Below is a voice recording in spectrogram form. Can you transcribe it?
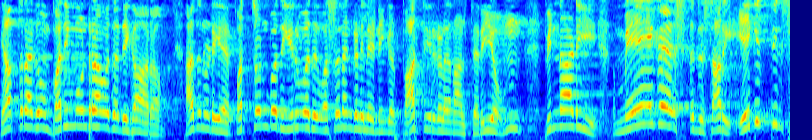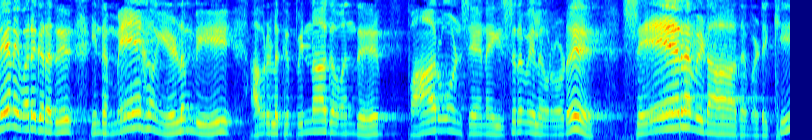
யாத்திராகவும் பதிமூன்றாவது அதிகாரம். அதனுடைய பத்தொன்பது இருபது வசனங்களிலே நீங்கள் பார்த்தீர்களானால் தெரியும். பின்னாடி மேக சாரி எகிப்தின் சேனை வருகிறது. இந்த மேகம் எழும்பி அவர்களுக்கு பின்னாக வந்து பார்வோன் சேனை இஸ்ரவேலரோடு சேர விடாதபடிக்கு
